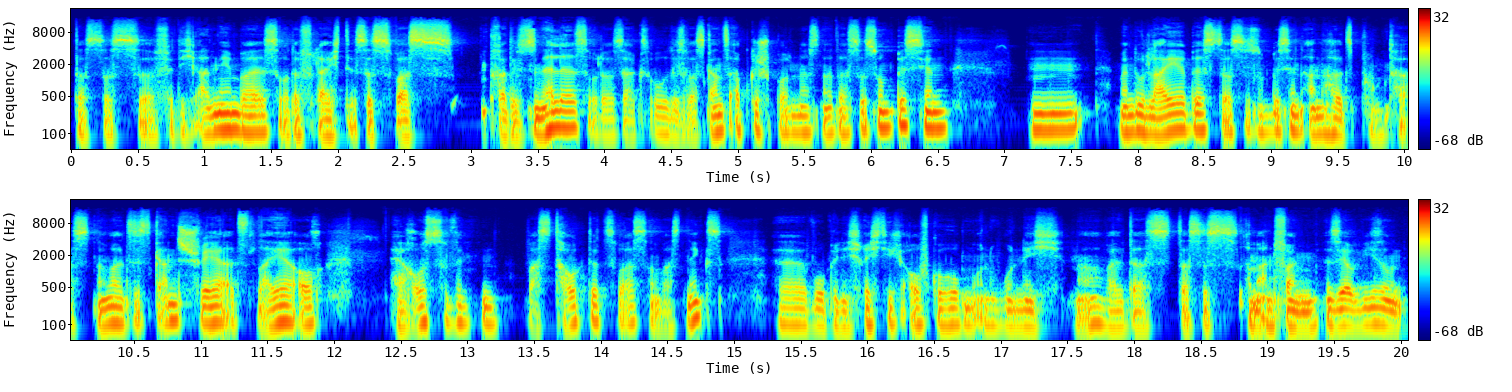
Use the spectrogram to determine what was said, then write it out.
dass das äh, für dich annehmbar ist oder vielleicht ist es was Traditionelles oder sagst, oh, das ist was ganz Abgesponnenes, ne? dass es so ein bisschen hm, wenn du Laie bist, dass du so ein bisschen Anhaltspunkt hast. Ne? Weil es ist ganz schwer als Laie auch herauszufinden, was taugt jetzt was und was nix, äh, wo bin ich richtig aufgehoben und wo nicht. Ne? Weil das, das ist am Anfang sehr wie so ein,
